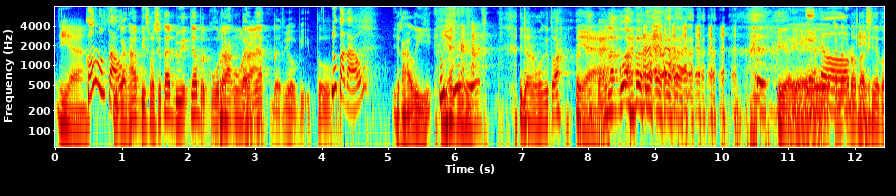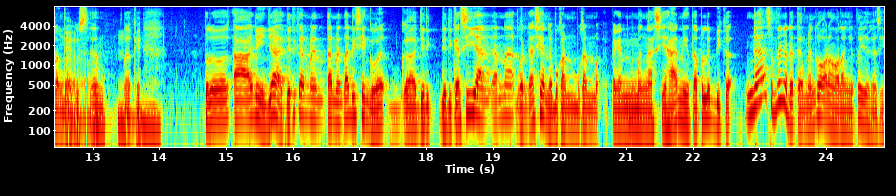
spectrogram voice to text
Iya. Kok lu tahu? Bukan habis, maksudnya duitnya berkurang, Berkurang. banyak dari hobi itu. Lu kok tahu? Ya kali. Eh, Jangan ngomong gitu ah. Iya. Gak enak gua. Iya iya iya. Gitu. Karena konotasinya kurang gitu. bagus. Hmm, Oke. Terus ah ini ya jadi timeline timeline tadi sih gue jadi jadi kasihan karena bukan kasihan ya bukan bukan pengen mengasihani tapi lebih ke enggak sebenarnya nggak ada timeline kok orang-orang itu ya gak sih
